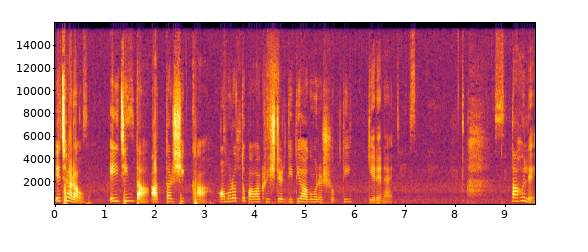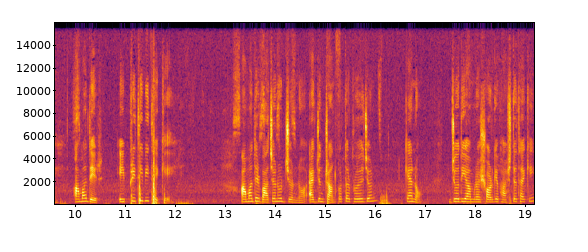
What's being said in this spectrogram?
এছাড়াও এই চিন্তা আত্মার শিক্ষা, অমরত্ব পাওয়া খ্রিস্টের দ্বিতীয় আগমনের শক্তি কেড়ে নেয়। তাহলে আমাদের এই পৃথিবী থেকে আমাদের বাঁচানোর জন্য একজন ত্রাণকর্তার প্রয়োজন? কেন? যদি আমরা স্বর্গে ভাসতে থাকি?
